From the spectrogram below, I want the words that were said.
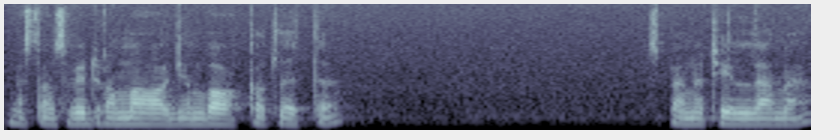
Nästan så vi drar magen bakåt lite. Spänner till där med.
